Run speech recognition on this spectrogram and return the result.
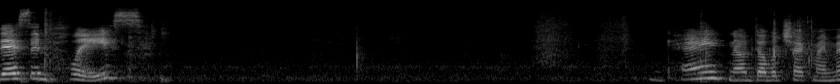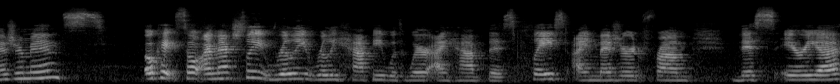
this in place. Okay, now double check my measurements. Okay, so I'm actually really, really happy with where I have this placed. I measured from this area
